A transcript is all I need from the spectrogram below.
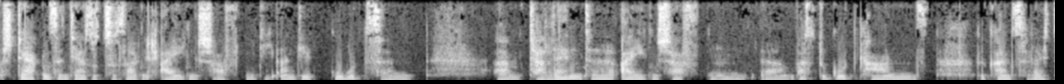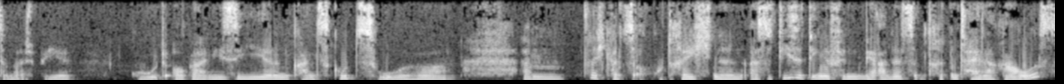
Stärken sind ja sozusagen Eigenschaften, die an dir gut sind ähm, Talente, Eigenschaften, ähm, was du gut kannst. Du kannst vielleicht zum Beispiel gut organisieren, kannst gut zuhören. Ähm, vielleicht kannst du auch gut rechnen. Also diese Dinge finden wir alles im dritten Teil heraus,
